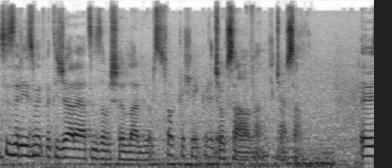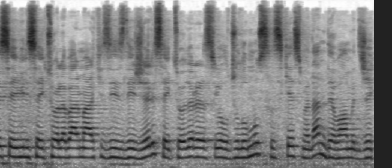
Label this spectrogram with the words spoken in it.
Sizlere hizmet ve ticari hayatınızda başarılar diliyoruz. Çok teşekkür ederim. Çok sağ olun olun, efendim. Çok sağ olun. Evet sevgili Sektör Haber Merkezi izleyicileri, sektörler arası yolculuğumuz hız kesmeden devam edecek.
